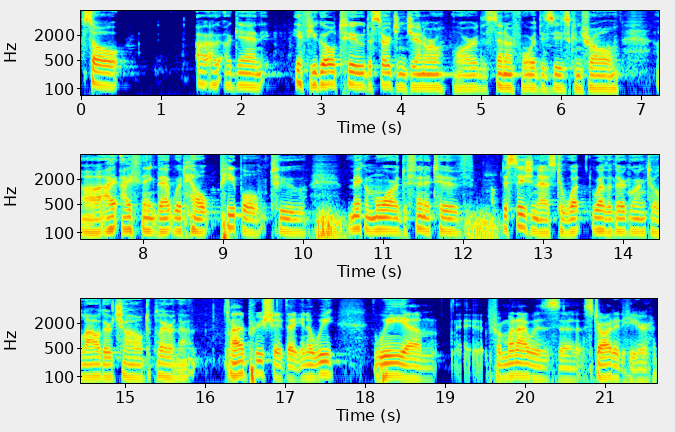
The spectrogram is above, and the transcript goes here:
So uh, again, if you go to the Surgeon General or the Center for Disease Control, uh, I, I, think that would help people to make a more definitive decision as to what whether they're going to allow their child to play or not. I appreciate that. You know, we we um, from when I was uh, started here,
